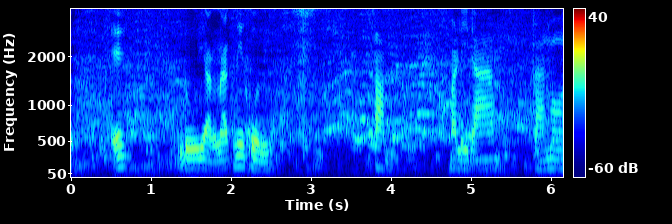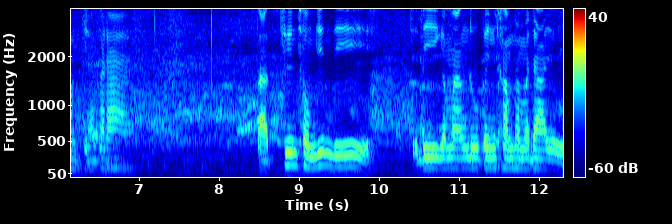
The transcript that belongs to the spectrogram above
ดเอ๊ะ ดูอย่างนักนี่คุณ ตัดบริดามร้านโมเตียวก็ได้ ตัดชื่นชมยินดี จะดีกำลังดูเป็นคำธรรมดาอยู่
